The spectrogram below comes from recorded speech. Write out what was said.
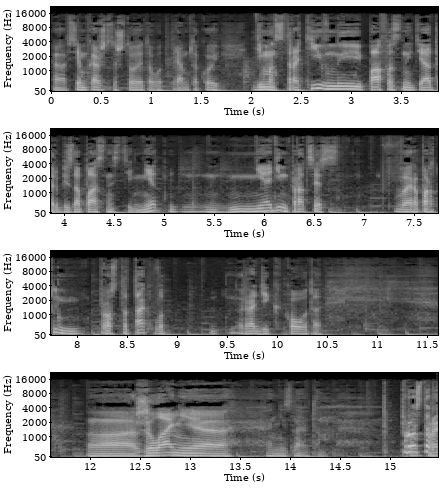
а, всем кажется, что это вот прям такой демонстративный, пафосный театр безопасности. Нет, ни один процесс в аэропорту просто так вот ради какого-то э, желания, не знаю, там просто про,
